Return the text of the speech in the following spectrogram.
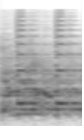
Come on.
